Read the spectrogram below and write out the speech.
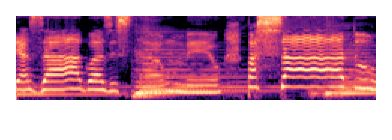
Sobre as águas está o meu passado.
